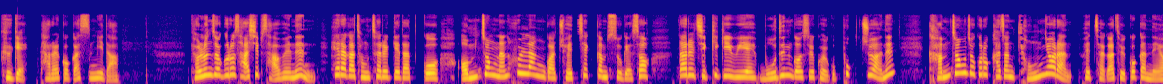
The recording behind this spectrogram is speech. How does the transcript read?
극에 달할 것 같습니다. 결론적으로 44회는 헤라가 정체를 깨닫고 엄청난 혼란과 죄책감 속에서 딸을 지키기 위해 모든 것을 걸고 폭주하는 감정적으로 가장 격렬한 회차가 될 것 같네요.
